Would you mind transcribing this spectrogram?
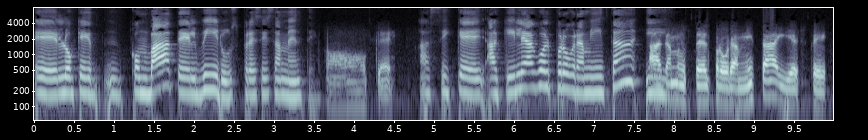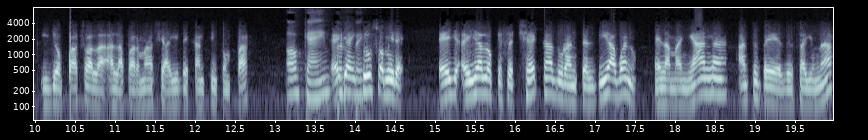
eh, lo que combate el virus precisamente. Oh, okay. Así que aquí le hago el programita. Y... Hágame usted el programita y este y yo paso a la, a la farmacia ahí de Huntington Park. Ok. Ella incluso, mire, ella, ella lo que se checa durante el día, bueno, en la mañana, antes de desayunar,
